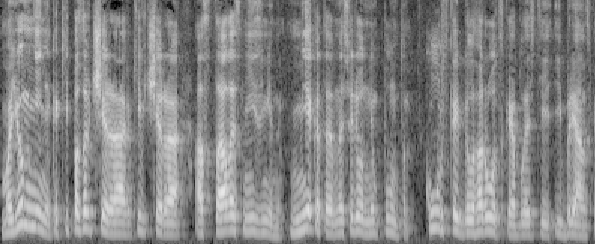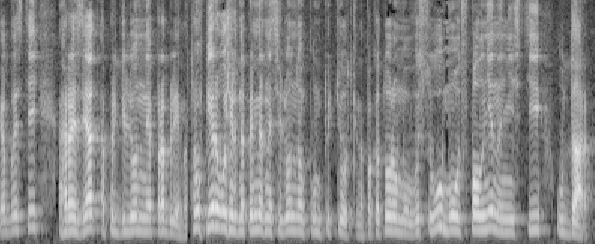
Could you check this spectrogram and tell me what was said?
Мое мнение, как и позавчера, как и вчера, осталось неизменным. Некоторым населенным пунктам Курской, Белгородской областей и Брянской областей грозят определенные проблемы. Ну, в первую очередь, например, населенному пункту Теткина, по которому ВСУ могут вполне нанести удар.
